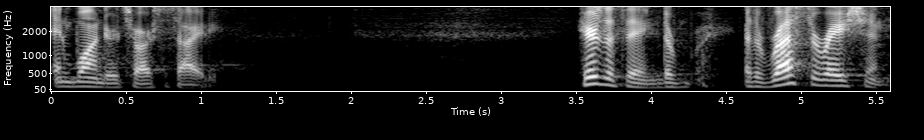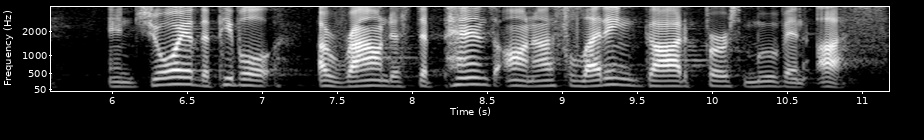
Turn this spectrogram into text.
and wonder to our society. Here's the thing the, the restoration and joy of the people around us depends on us letting God first move in us.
